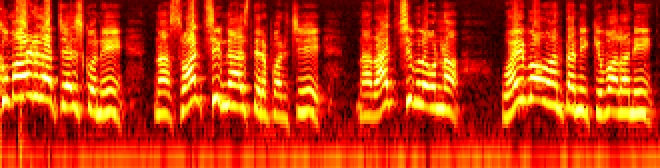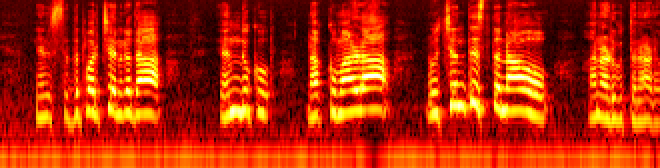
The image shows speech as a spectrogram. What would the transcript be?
కుమారుడిగా చేసుకొని నా స్వాచ్ఛంగా స్థిరపరిచి నా రాజ్యంలో ఉన్న వైభవం అంతా నీకు ఇవ్వాలని నేను సిద్ధపరిచాను కదా. ఎందుకు? నా కుమారుడా నువ్వు చింతిస్తున్నావు అని అడుగుతున్నాడు.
